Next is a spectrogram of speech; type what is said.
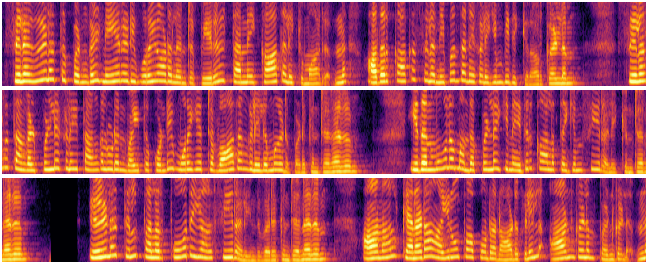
சில ஈழத்து பெண்கள் நேரடி உரையாடல் என்ற பேரில் தன்னை காதலிக்குமாறு அதற்காக சில நிபந்தனைகளையும் விதிக்கிறார்கள். சிலர் தங்கள் பிள்ளைகளை தங்களுடன் வைத்துக்கொண்டே முறையற்ற வாதங்களிலும் ஈடுபடுகின்றனர். இதன் மூலம் அந்த பிள்ளையின் எதிர்காலத்தையும் சீரழிக்கின்றனர். ஈழத்தில் பலர் போதையால் சீரழிந்து வருகின்றனர். ஆனால் கனடா ஐரோப்பா போன்ற நாடுகளில் ஆண்களும் பெண்களும்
